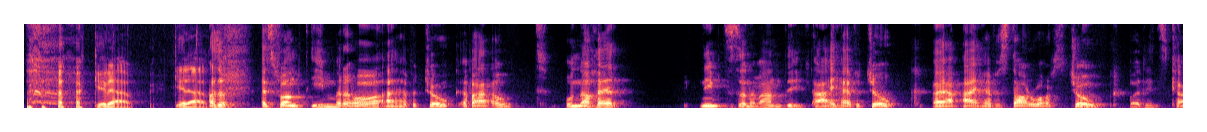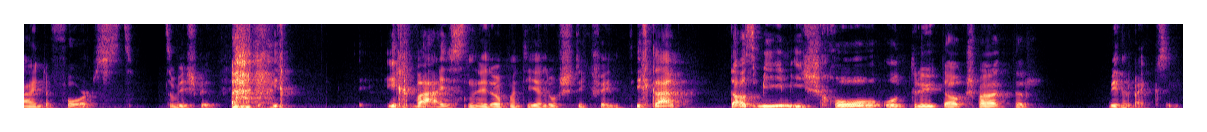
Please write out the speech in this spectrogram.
genau, genau. Also, es fängt immer an, I have a joke about, und nachher nimmt so eine Wendung. I have a joke, I, I have a Star Wars joke, but it's kind of forced. Zum Beispiel. ich ich weiß nicht, ob man die lustig findet. Ich glaube, das Meme ist gekommen und drei Tage später wieder weg gewesen.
